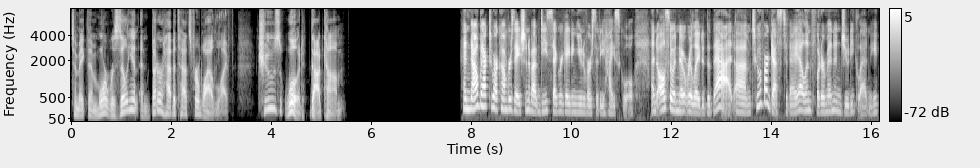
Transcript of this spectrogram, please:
to make them more resilient and better habitats for wildlife. ChooseWood.com. And now back to our conversation about desegregating University High School. And also a note related to that um, two of our guests today, Ellen Futterman and Judy Gladney,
